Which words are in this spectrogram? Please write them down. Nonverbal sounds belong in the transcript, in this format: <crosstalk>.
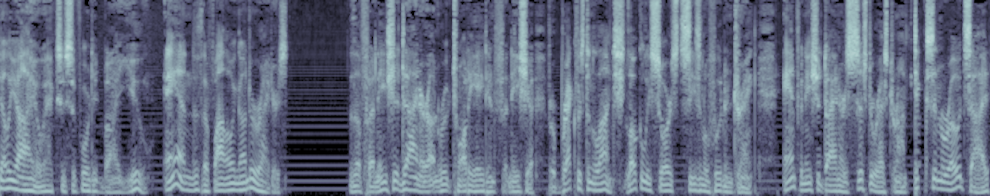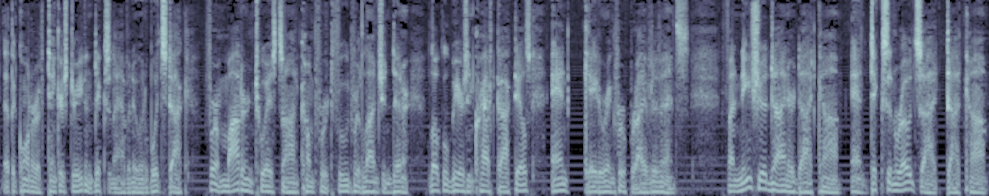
WIOX is supported by you and the following underwriters. The Phoenicia Diner on Route 28 in Phoenicia for breakfast and lunch, locally sourced seasonal food and drink. And Phoenicia Diner's sister restaurant, Dixon Roadside, at the corner of Tinker Street and Dixon Avenue in Woodstock for modern twists on comfort food for lunch and dinner, local beers and craft cocktails, and catering for private events. PhoeniciaDiner.com and DixonRoadside.com.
